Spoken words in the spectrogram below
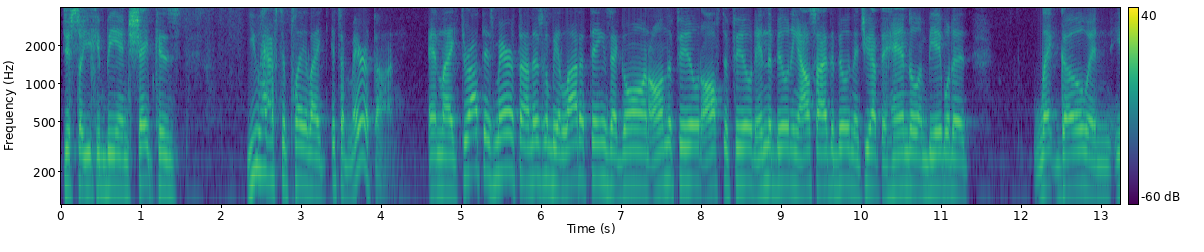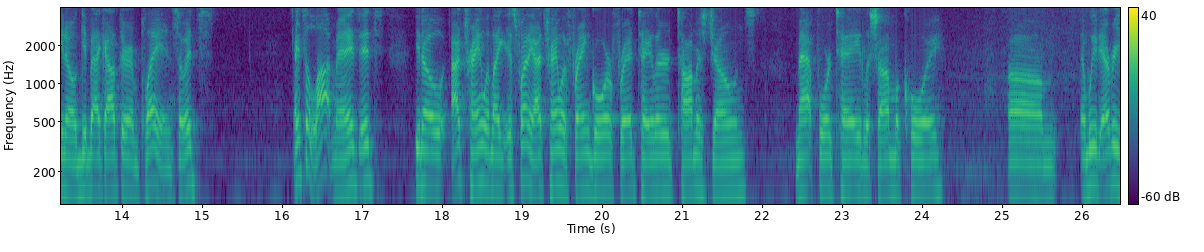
just so you can be in shape because you have to play like it's a marathon. And like throughout this marathon, there's going to be a lot of things that go on on the field, off the field, in the building, outside the building that you have to handle and be able to let go and you know get back out there and play. And so it's it's a lot, man. It's it's you know I train with like it's funny. I train with Frank Gore, Fred Taylor, Thomas Jones, Matt Forte, LeSean McCoy. Um, and we'd every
